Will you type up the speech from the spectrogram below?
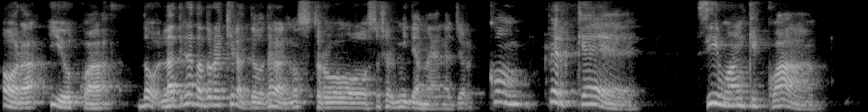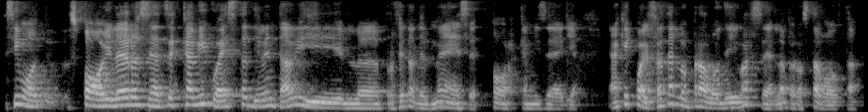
Ora io qua do, la tirata d'orecchio la devo dare al nostro social media manager. Con, perché? Simo, anche qua Simo, spoiler, se azzeccavi questa diventavi il profeta del mese, porca miseria. E anche qua il fratello bravo di Marcella, però stavolta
